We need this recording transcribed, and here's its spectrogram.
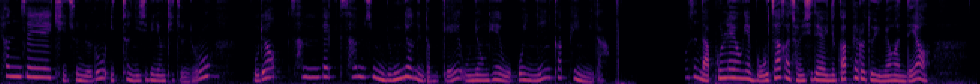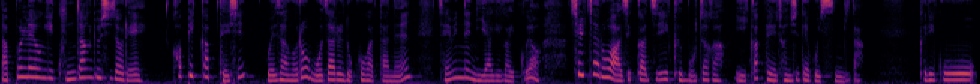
현재 기준으로 2022년 기준으로 무려 336년을 넘게 운영해 오고 있는 카페입니다. 이곳은 나폴레옹의 모자가 전시되어 있는 카페로도 유명한데요. 나폴레옹이 군장교 시절에 커피값 대신 외상으로 모자를 놓고 갔다는 재밌는 이야기가 있고요. 실제로 아직까지 그 모자가 이 카페에 전시되고 있습니다. 그리고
